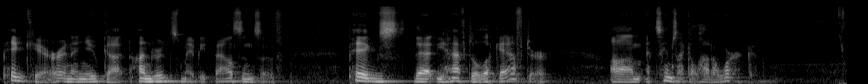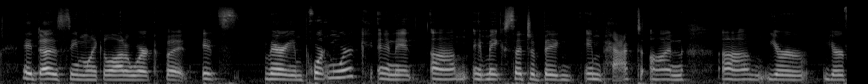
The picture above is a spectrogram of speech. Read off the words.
pig care, and then you've got hundreds, maybe thousands of pigs that you have to look after, um, it seems like a lot of work. It does seem like a lot of work, but it's very important work, and it um, it makes such a big impact on um, your your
